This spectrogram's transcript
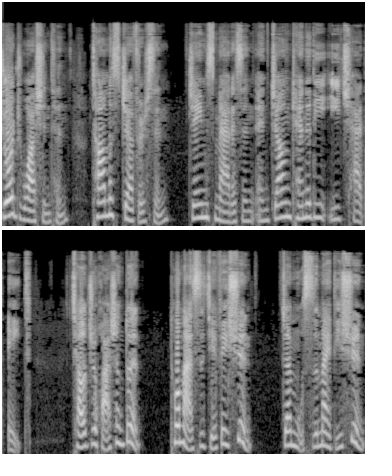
George Washington, Thomas Jefferson, James Madison, and John Kennedy each had eight. 乔治·华盛顿、托马斯·杰斐逊、詹姆斯·麦迪逊、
